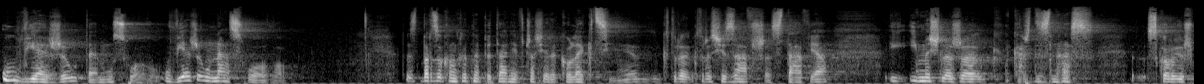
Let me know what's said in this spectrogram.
uwierzył temu słowu. Uwierzył na słowo. To jest bardzo konkretne pytanie w czasie rekolekcji, nie? Które, które się zawsze stawia. I, I, myślę, że każdy z nas, skoro już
